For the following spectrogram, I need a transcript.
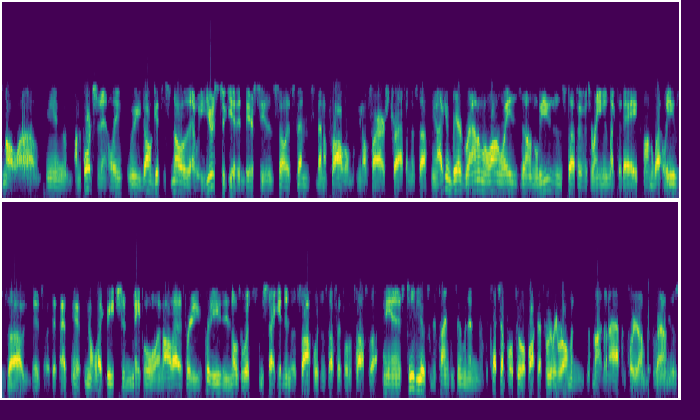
snow. Uh, and unfortunately, we don't get the snow that we used to get in deer season, so it's been it's been a problem. You know, far as trapping and stuff. I mean, I can bear ground them a long ways on leaves and stuff if it's raining like today. On wet leaves, uh, is that, you know like beech and maple and all that is pretty pretty easy in those woods. When you start getting into the softwoods and stuff, it's a little tough. But and it's tedious and it's time consuming, and to catch up to a buck that's really roaming is not going to happen for you on ground use.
